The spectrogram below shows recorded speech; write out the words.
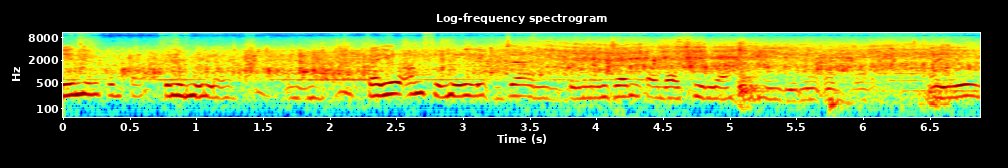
Yan yung compactor nila. Ayan. Kayo ang sumilip dyan. Kung nandyan pa ba sila, hindi na ako. Ayun.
